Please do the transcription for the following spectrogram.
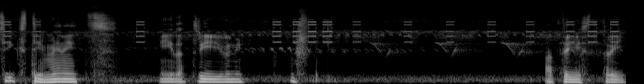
60 minutes. Need a 3 unit. At least 3.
